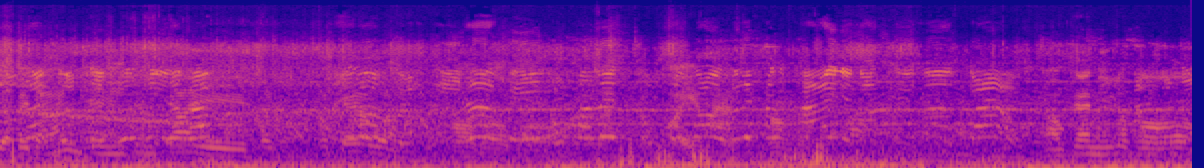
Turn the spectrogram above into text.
อย่าไปดันตรงตรงใกล้พระพระแก้วอะเอา แ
